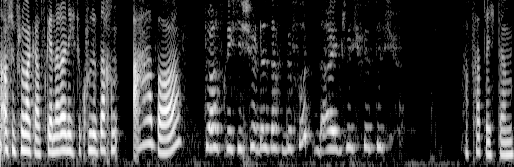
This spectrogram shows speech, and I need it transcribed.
auf dem Flohmarkt gab es generell nicht so coole Sachen, aber Du hast richtig schöne Sachen gefunden eigentlich, finde ich. was hatte ich denn?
